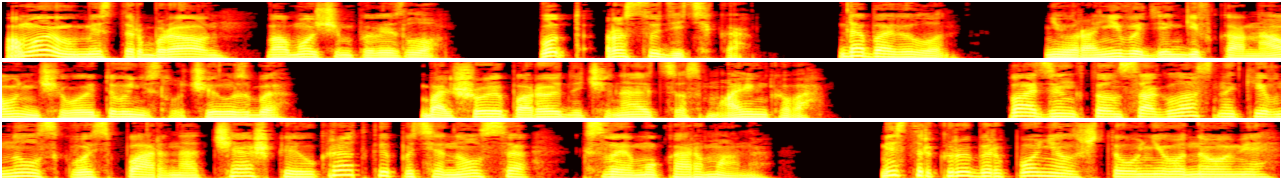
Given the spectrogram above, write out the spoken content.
По-моему, мистер Браун, вам очень повезло. Вот рассудите-ка, — добавил он. Не урони вы деньги в канал, ничего этого не случилось бы. Большое порой начинается с маленького. Паддингтон согласно кивнул сквозь пар над чашкой и украдкой потянулся к своему карману. Мистер Крубер понял, что у него на уме.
